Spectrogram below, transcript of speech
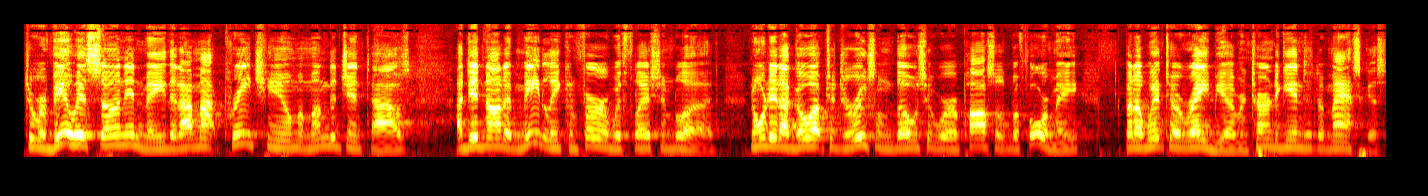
to reveal his Son in me, that I might preach him among the Gentiles, I did not immediately confer with flesh and blood, nor did I go up to Jerusalem those who were apostles before me, but I went to Arabia and returned again to Damascus.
